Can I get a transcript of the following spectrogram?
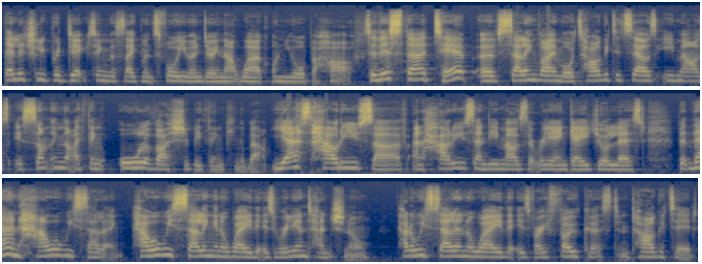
They're literally predicting the segments for you and doing that work on your behalf. So, this third tip of selling via more targeted sales emails is something that I think all of us should be thinking about. Yes, how do you serve and how do you send emails that really engage your list? But then, how are we selling? How are we selling in a way that is really intentional? How do we sell in a way that is very focused and targeted?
